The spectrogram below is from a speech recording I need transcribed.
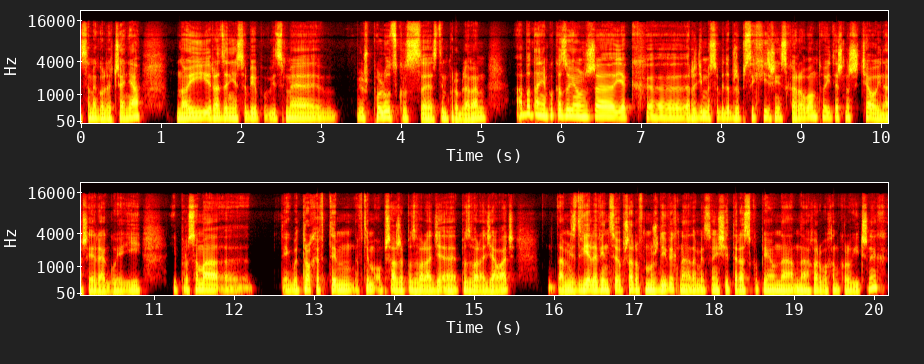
samego leczenia, no i radzenie sobie powiedzmy już po ludzku z, z tym problemem, a badania pokazują, że jak e, radzimy sobie dobrze psychicznie z chorobą, to i też nasze ciało inaczej reaguje. I, i prosoma e, jakby trochę w tym, w tym obszarze pozwala, pozwala działać. Tam jest wiele więcej obszarów możliwych, natomiast oni się teraz skupiają na, na chorobach onkologicznych.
